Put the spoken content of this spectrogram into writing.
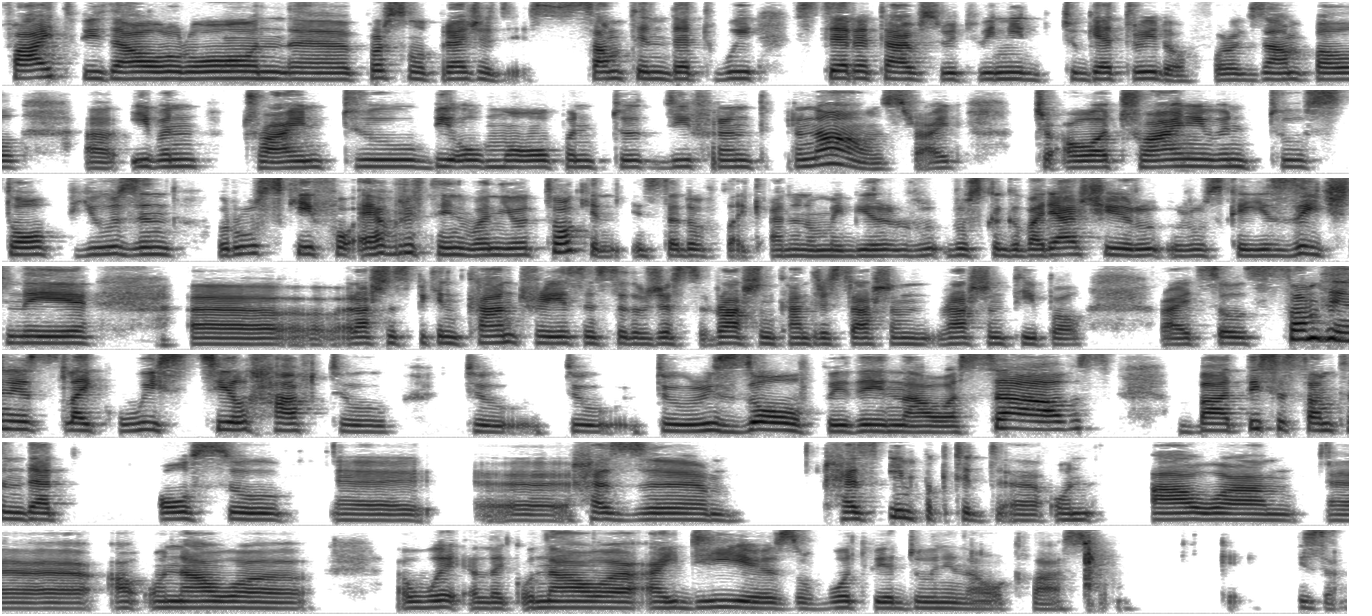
fight with our own uh, personal prejudice, something that we stereotypes which we need to get rid of. For example, uh, even trying to be more open to different pronouns, right? Or trying even to stop using русский for everything when you're talking instead of like, I don't know, maybe русскоговорящие, русскоязычные, uh, Russian-speaking countries instead of just Russian countries, Russian Russian people, right? So something is like we still have to to to to resolve within ourselves but this is something that also uh, uh, has um, has impacted uh, on our uh, on our way like on our ideas of what we are doing in our classroom. Okay isa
